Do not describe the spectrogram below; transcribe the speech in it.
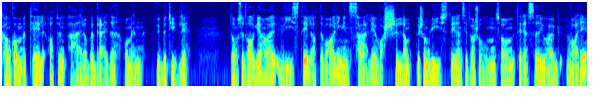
kan komme til at hun er å bebreide, om enn ubetydelig. Domsutvalget har vist til at det var ingen særlige varsellamper som lyste i den situasjonen som Therese Johaug var i.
